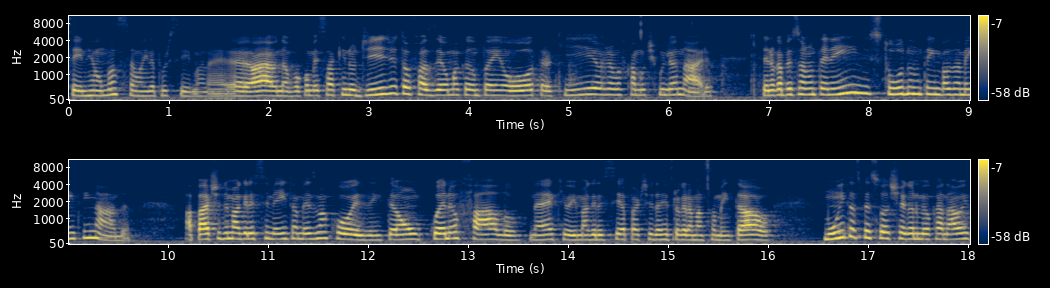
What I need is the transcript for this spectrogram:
Sem nenhuma ação ainda por cima, né? É, ah, não, vou começar aqui no digital, fazer uma campanha ou outra aqui eu já vou ficar multimilionário. Sendo que a pessoa não tem nem estudo, não tem embasamento em nada. A parte do emagrecimento é a mesma coisa. Então, quando eu falo né, que eu emagreci a partir da reprogramação mental, muitas pessoas chegam no meu canal e,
